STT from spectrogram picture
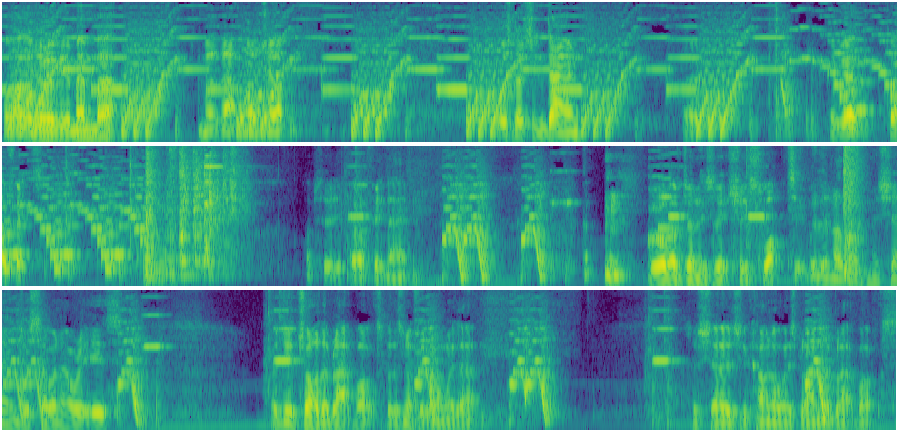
Well, I if you remember but that nudge up was nudging down. So, there you go, perfect. Absolutely perfect now. all I've done is literally swapped it with another machine just so I know what it is. I did try the black box, but there's nothing wrong with that. Just shows you can't always blame the black box.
